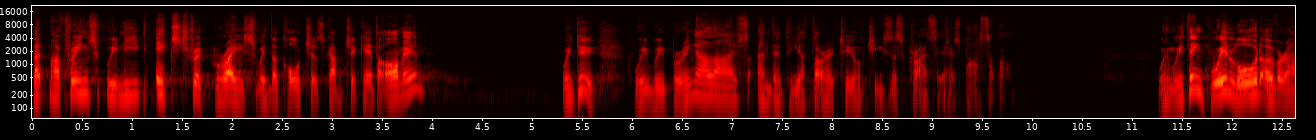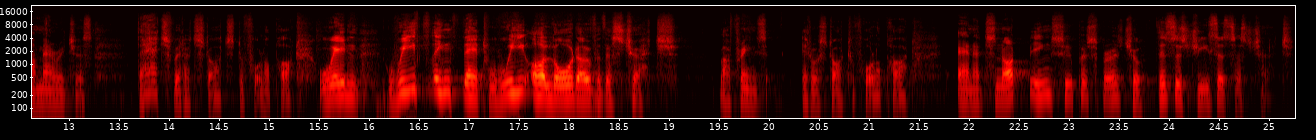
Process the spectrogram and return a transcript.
But my friends, we need extra grace when the cultures come together. Amen? We do. We, we bring our lives under the authority of Jesus Christ. It is possible. When we think we're Lord over our marriages, that's where it starts to fall apart. When we think that we are Lord over this church, my friends, it'll start to fall apart. And it's not being super spiritual. This is Jesus' church.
